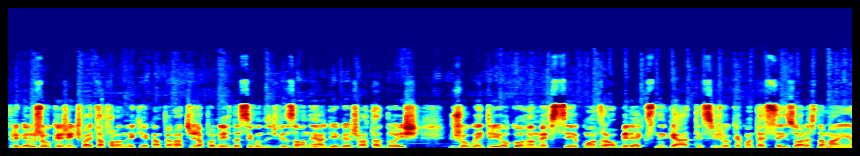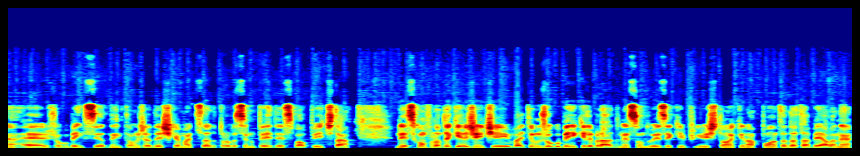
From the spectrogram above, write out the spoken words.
Primeiro jogo que a gente vai estar tá falando aqui é Campeonato Japonês da segunda divisão, né? A Liga J2. Jogo entre Yokohama FC contra Albirex Niigata. Esse jogo que acontece 6 horas da manhã, é jogo bem cedo, né? Então já deixo esquematizado para você não perder esse palpite, tá? Nesse confronto aqui a gente vai ter um jogo bem equilibrado, né? São duas equipes que estão aqui na ponta da tabela, né?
